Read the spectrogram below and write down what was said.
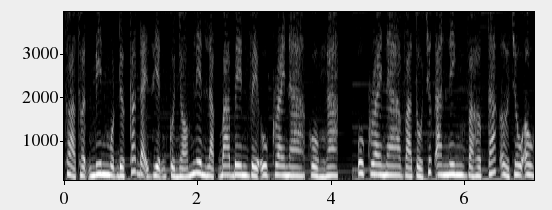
Thỏa thuận Min một được các đại diện của nhóm liên lạc ba bên về Ukraine gồm Nga, Ukraine và Tổ chức An ninh và Hợp tác ở châu Âu,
